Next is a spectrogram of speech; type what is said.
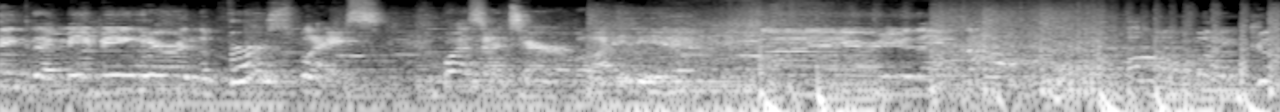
think that me being here in the first place was a terrible idea. Why are you that? Oh, oh my god!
